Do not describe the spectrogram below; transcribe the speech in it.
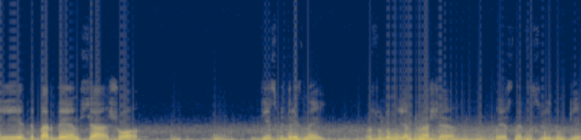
І тепер дивимося, що диск відрізний. Просто думаю, як краще пояснити свої думки.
